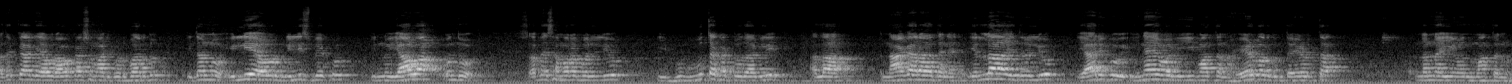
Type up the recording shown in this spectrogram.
ಅದಕ್ಕಾಗಿ ಅವರು ಅವಕಾಶ ಮಾಡಿಕೊಡಬಾರ್ದು ಇದನ್ನು ಇಲ್ಲಿಯೇ ಅವರು ನಿಲ್ಲಿಸಬೇಕು. ಇನ್ನು ಯಾವ ಒಂದು ಸಭೆ ಸಮಾರಂಭದಲ್ಲಿಯೂ ಈ ಭೂತ ಕಟ್ಟುವುದಾಗಲಿ, ಅಲ್ಲ ನಾಗಾರಾಧನೆ ಎಲ್ಲ ಇದರಲ್ಲಿಯೂ ಯಾರಿಗೂ ಹಿನಾಯವಾಗಿ ಈ ಮಾತನ್ನು ಹೇಳಬಾರ್ದು ಅಂತ ಹೇಳುತ್ತಾ ನನ್ನ ಈ ಒಂದು ಮಾತನ್ನು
